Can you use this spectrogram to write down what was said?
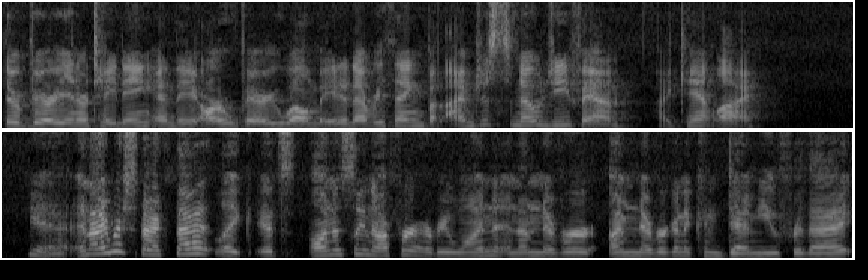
They're very entertaining and they are very well made and everything. But I'm just an OG fan. I can't lie. Yeah, and I respect that. Like it's honestly not for everyone, and I'm never I'm never gonna condemn you for that.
